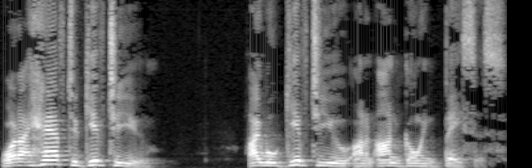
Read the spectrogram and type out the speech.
What I have to give to you, I will give to you on an ongoing basis.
